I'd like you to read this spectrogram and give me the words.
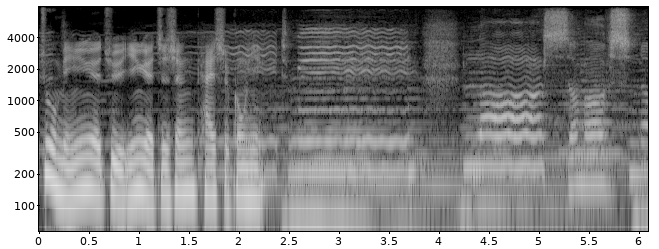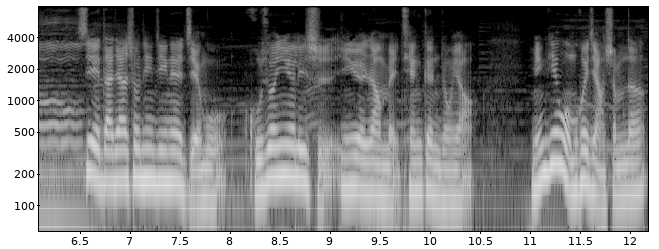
著名音乐剧《音乐之声》开始公映。谢谢大家收听今天的节目，胡说音乐历史，音乐让每天更重要。明天我们会讲什么呢？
